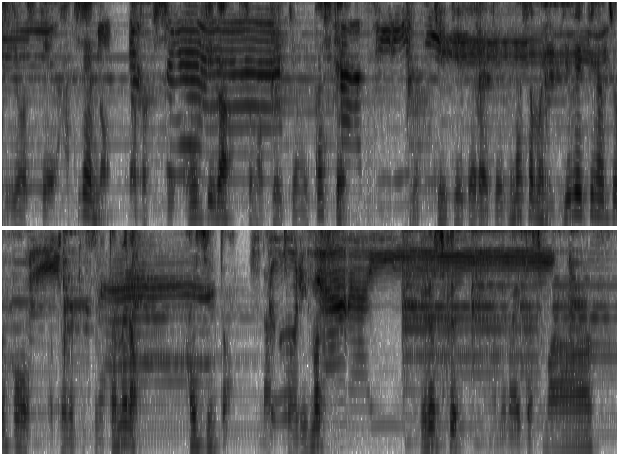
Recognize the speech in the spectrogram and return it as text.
起業して8年の私大木がその経験を生かして聞いていただいている皆様に有益な情報をお届けするための配信となっております。よろしくお願いいたします。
